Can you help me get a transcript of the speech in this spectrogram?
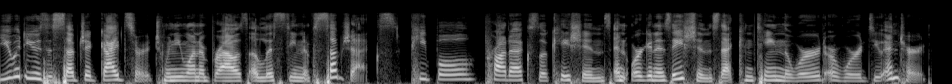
You would use a subject guide search when you want to browse a listing of subjects, people, products, locations, and organizations that contain the word or words you entered.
